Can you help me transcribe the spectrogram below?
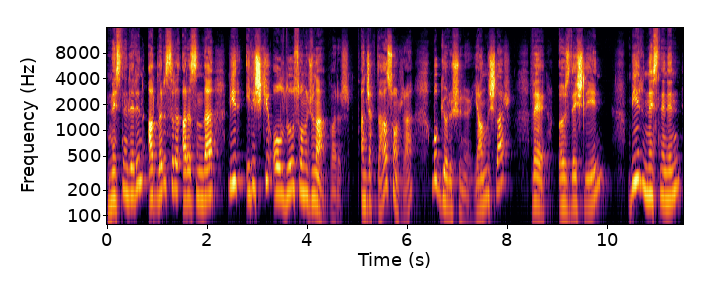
nesnelerin adları sıra arasında bir ilişki olduğu sonucuna varır. Ancak daha sonra bu görüşünü yanlışlar ve özdeşliğin bir nesnenin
